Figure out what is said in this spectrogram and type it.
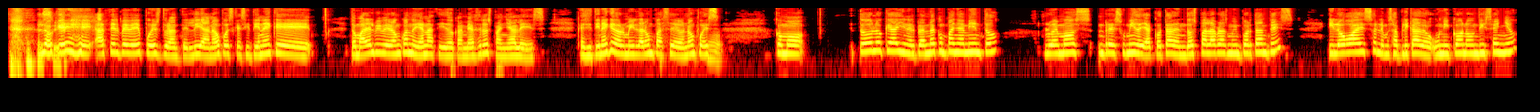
lo Sí. que hace el bebé pues durante el día, ¿no? Pues que si tiene que tomar el biberón cuando ya ha nacido, cambiarse los pañales, que si tiene que dormir, dar un paseo, ¿no? Pues. Como todo lo que hay en el plan de acompañamiento lo hemos resumido y acotado en dos palabras muy importantes y luego a eso le hemos aplicado un icono, un diseño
